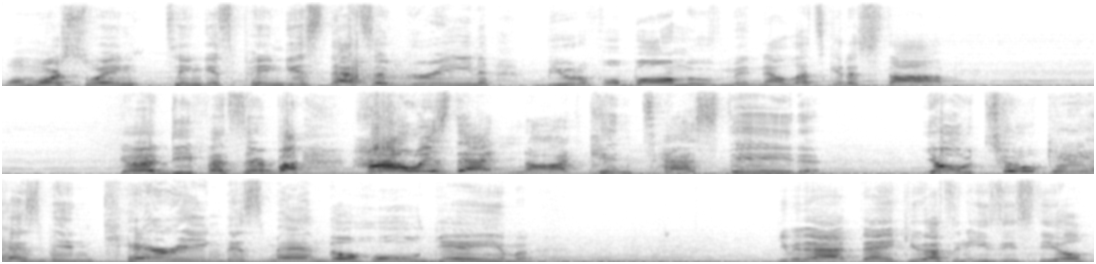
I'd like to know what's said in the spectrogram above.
One more swing. Tingus Pingus. That's a green. Beautiful ball movement. Now let's get a stop. Good defense there, but how is that not contested? Yo, 2K has been carrying this man the whole game. Give me that. Thank you. That's an easy steal.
